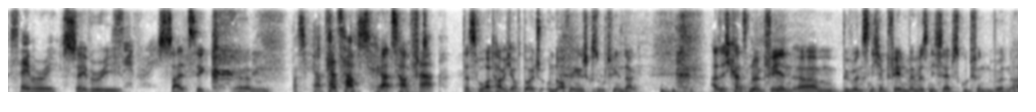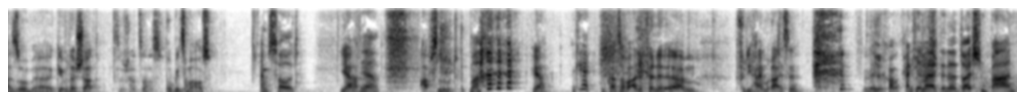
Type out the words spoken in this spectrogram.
Savory. Savory. Savory. Salzig. Ähm, Was herzhaft. Herzhaft. Herzhaft. Ja. Das Wort habe ich auf Deutsch und auf Englisch gesucht. Vielen Dank. Also ich kann es nur empfehlen. Ähm, wir würden es nicht empfehlen, wenn wir es nicht selbst gut finden würden. Also äh, give it a shot. So schaut's aus. Probiert's mal aus. I'm sold. Ja, Ja. absolut. Mal. Ja. Okay. Du kannst auf alle Fälle ähm, für die Heimreise. Komm, kann ich in, meiner, in der deutschen Bahn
